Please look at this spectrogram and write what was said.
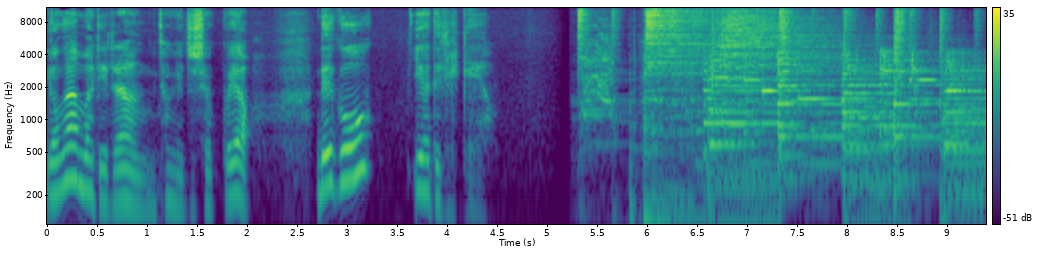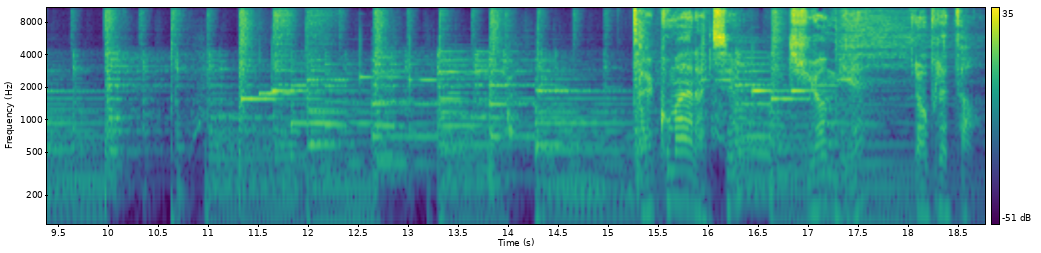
영화말이랑 정해 주셨고요. 네곡 이어드릴게요. 달콤한 아침 주현미의 러브레터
